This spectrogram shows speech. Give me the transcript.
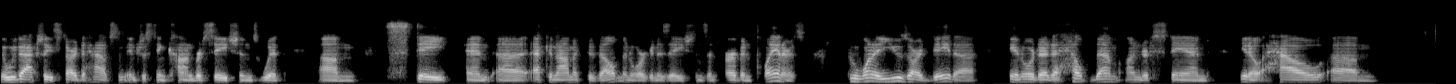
And we've actually started to have some interesting conversations with um, state and uh, economic development organizations and urban planners who want to use our data in order to help them understand, you know, how um,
